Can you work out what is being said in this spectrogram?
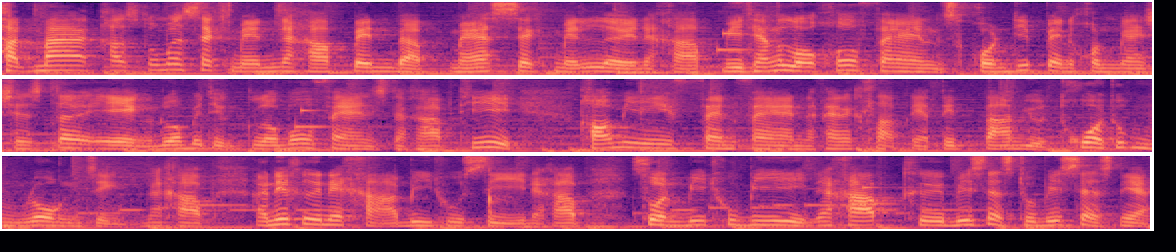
ถัดมา customer segment นะครับ เป็นแบบ mass segment เลยนะครับ มีทั้ง local fans คนที่เป็นคนแมนเชสเตอร์เอง รวมไปถึง global fans นะครับ ที่เขามีแฟนๆแฟนคลับเนี่ยติดตามอยู่ทั่วทุกมุมโลกจริงๆนะครับ อันนี้คือในขา B2C นะครับ ส่วน B2B นะครับ คือ business to business เนี่ย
